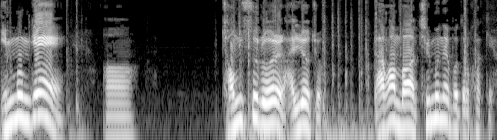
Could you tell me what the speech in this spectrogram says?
인문계, 어, 점수를 알려줘. 라고 한번 질문해 보도록 할게요.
